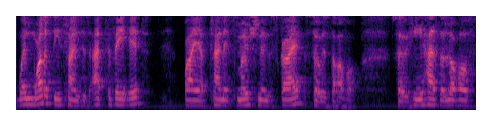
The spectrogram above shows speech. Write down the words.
when one of these signs is activated by a planet's motion in the sky, so is the other. So he has a lot of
